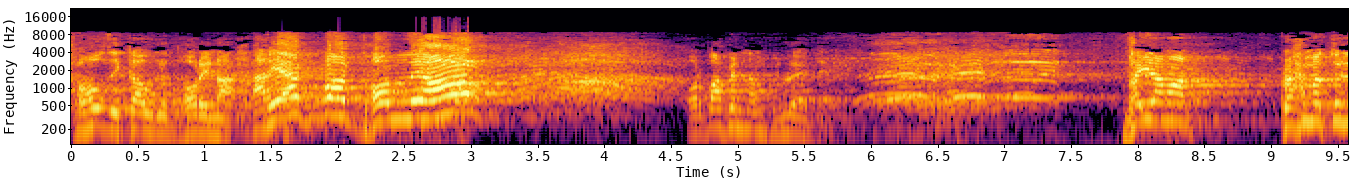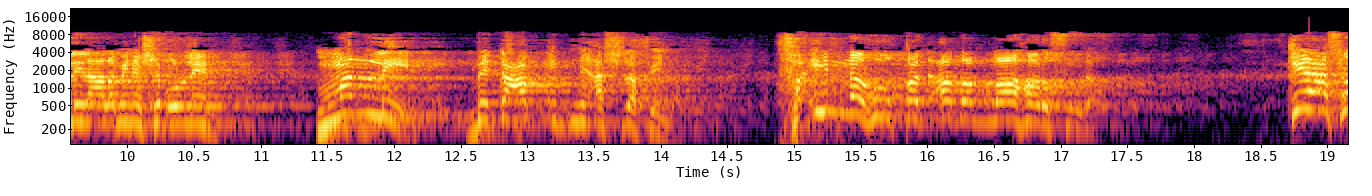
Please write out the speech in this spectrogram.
সহজে কাউরে ধরে না। আর একবার ধরলে আর? ওর বাপের নাম ভুলে দেয় ভাই, আমার রহমতুল্লিল আলমিন এসে বললেন, মানলি বেকাব ইবনে আশরাফিন কে আসো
